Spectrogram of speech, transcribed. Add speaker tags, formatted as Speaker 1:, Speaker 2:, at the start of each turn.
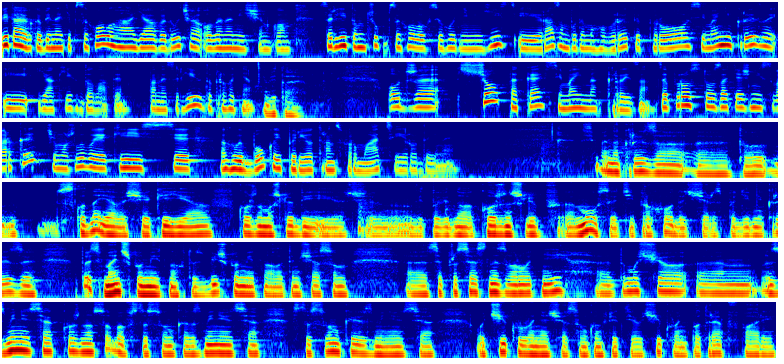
Speaker 1: Вітаю в кабінеті психолога. Я ведуча Олена Міщенко. Сергій Томчук, психолог, сьогодні мій гість, і разом будемо говорити про сімейні кризи і як їх долати. Пане Сергію, доброго дня.
Speaker 2: Вітаю.
Speaker 1: Отже, що таке сімейна криза? Це просто затяжні сварки, чи можливо якийсь е, глибокий період трансформації родини?
Speaker 2: Сімейна криза е, то складне явище, яке є в кожному шлюбі, і відповідно кожен шлюб е, мусить і проходить через подібні кризи. Хтось менш помітно, хтось більш помітно, але тим часом е, це процес незворотній, е, тому що ем, змінюється кожна особа в стосунках, змінюються стосунки, змінюються очікування, часом конфліктів очікувань, потреб в парі,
